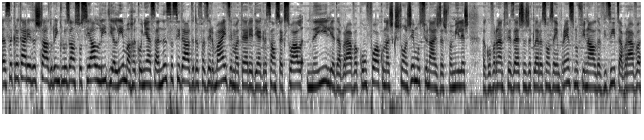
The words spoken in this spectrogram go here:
A secretária de Estado de Inclusão Social, Lídia Lima, reconhece a necessidade de fazer mais em matéria de agressão sexual na Ilha da Brava, com foco nas questões emocionais das famílias. A governante fez estas declarações à imprensa no final da visita à Brava,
